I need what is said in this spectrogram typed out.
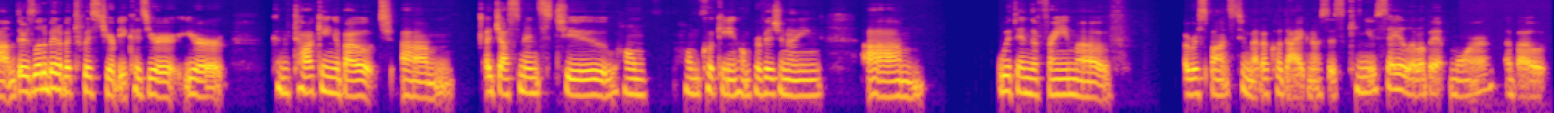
Um, there's a little bit of a twist here because you're you're kind of talking about um, adjustments to home home cooking, home provisioning um, within the frame of a response to medical diagnosis. Can you say a little bit more about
